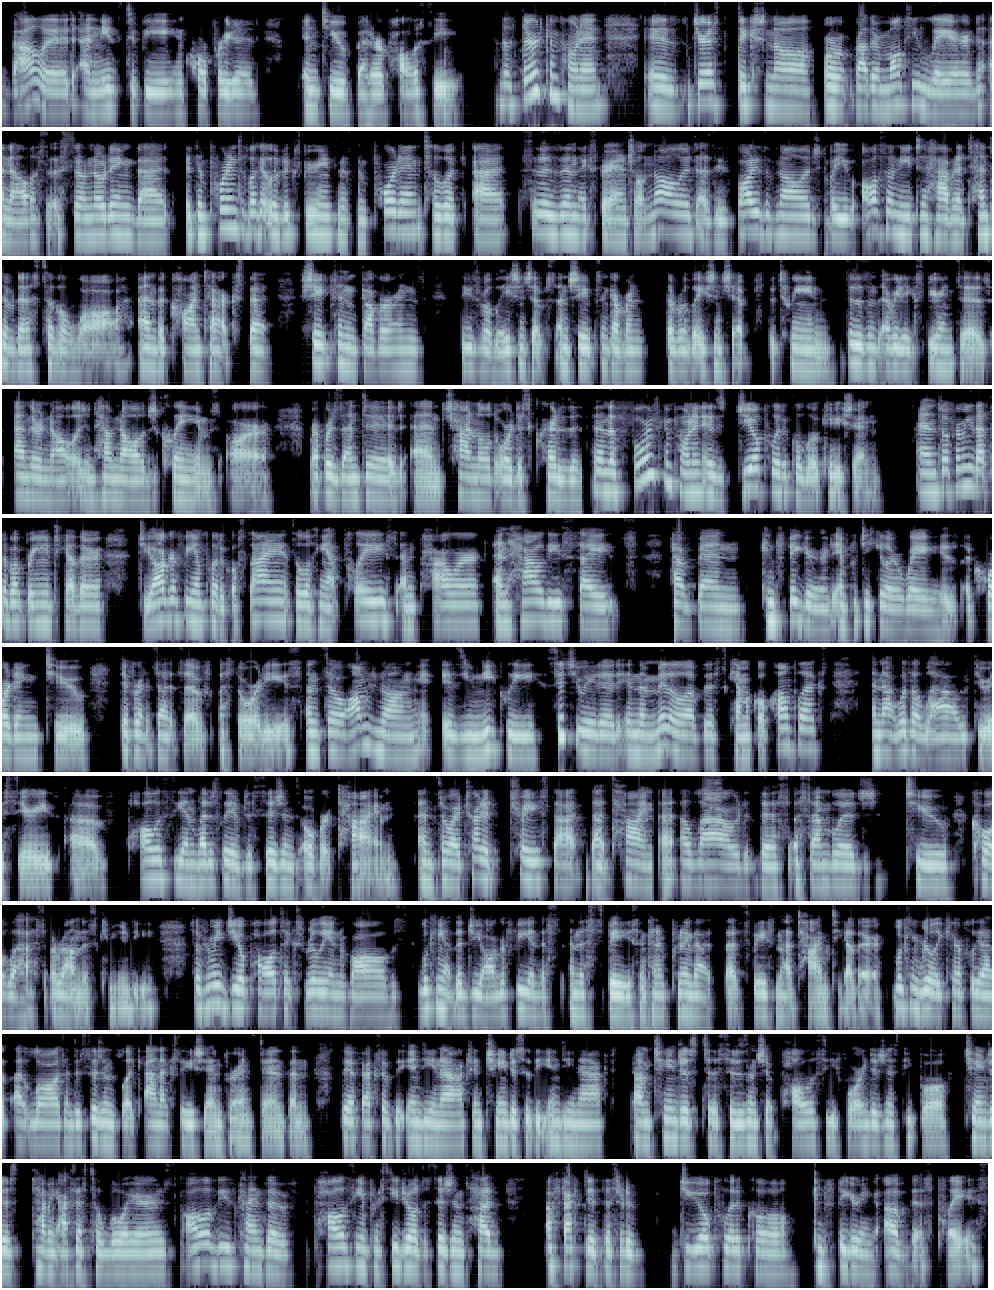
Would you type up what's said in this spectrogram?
valid and needs to be incorporated into better policy. The third component is jurisdictional or rather multi layered analysis. So, noting that it's important to look at lived experience and it's important to look at citizen experiential knowledge as these bodies of knowledge, but you also need to have an attentiveness to the law and the context that shapes and governs these relationships and shapes and governs the relationships between citizens' everyday experiences and their knowledge and how knowledge claims are represented and channeled or discredited. And then the fourth component is geopolitical location. And so for me, that's about bringing together geography and political science, so looking at place and power and how these sites have been configured in particular ways according to different sets of authorities. And so Aamjiwnaang is uniquely situated in the middle of this chemical complex, and that was allowed through a series of policy and legislative decisions over time. And so I try to trace that that time that allowed this assemblage to coalesce around this community. So for me, geopolitics really involves looking at the geography and this and the space and kind of putting that that space and that time together. Looking really carefully at, at laws and decisions like annexation, for instance, and the effects of the Indian Act and changes to the Indian Act, um, changes to citizenship policy for Indigenous people, changes to having access to lawyers. All of these kinds of policy and procedural decisions had affected the sort of geopolitical configuring of this place.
